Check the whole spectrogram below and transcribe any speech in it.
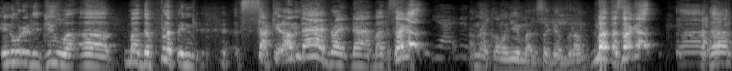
in order to do a uh, mother flipping suck it. I'm mad right now, motherfucker. Yeah, I I'm not calling you mother sucker, but I'm motherfucker. Uh,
